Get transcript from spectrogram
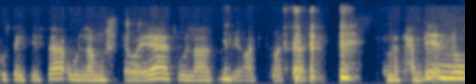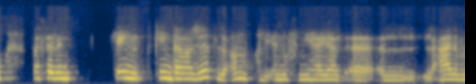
فسيفساء ولا مستويات ولا سميوها كما تحبي. إنه مثلا كاين كاين درجات العمق لأنه في النهاية العالم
